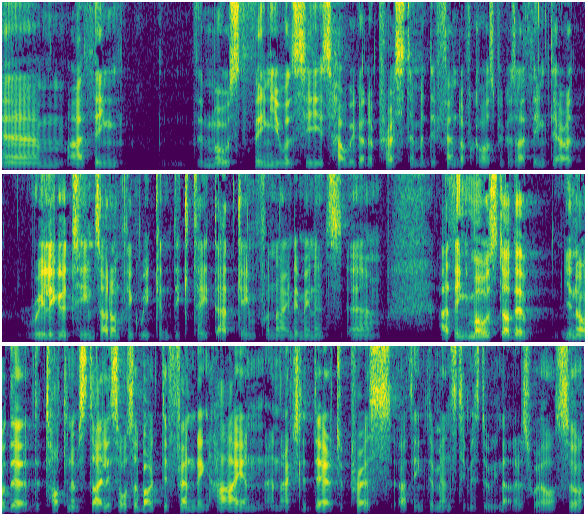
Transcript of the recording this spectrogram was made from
Um, I think the most thing you will see is how we're going to press them and defend, of course, because I think they are really good teams. I don't think we can dictate that game for 90 minutes. Um, I think most of the you know the, the Tottenham style is also about defending high and, and actually dare to press. I think the men's team is doing that as well. So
